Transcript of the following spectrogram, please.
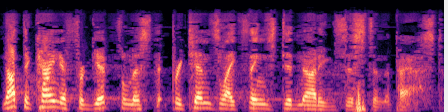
Not the kind of forgetfulness that pretends like things did not exist in the past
